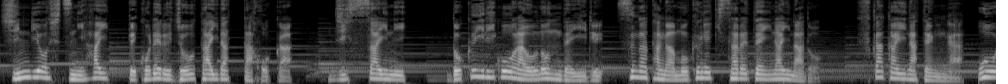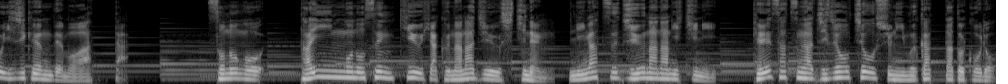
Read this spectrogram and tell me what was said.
診療室に入ってこれる状態だったほか実際に毒入りコーラを飲んでいる姿が目撃されていないなど不可解な点が多い事件でもあった。その後退院後の1977年2月17日に警察が事情聴取に向かったところ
